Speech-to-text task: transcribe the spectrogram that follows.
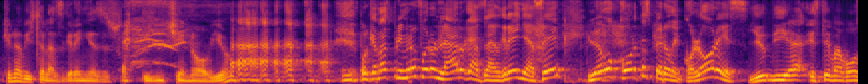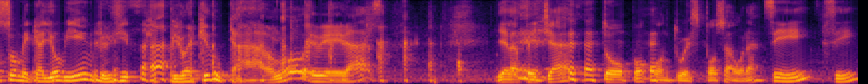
¿Qué no ha visto las greñas de su pinche novio? Porque además primero fueron largas las greñas, ¿eh? Y luego cortas, pero de colores. Y un día este baboso me cayó bien, pero dije, pero hay que educarlo, de veras. Y a la fecha topo con tu esposa ahora Sí, sí.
